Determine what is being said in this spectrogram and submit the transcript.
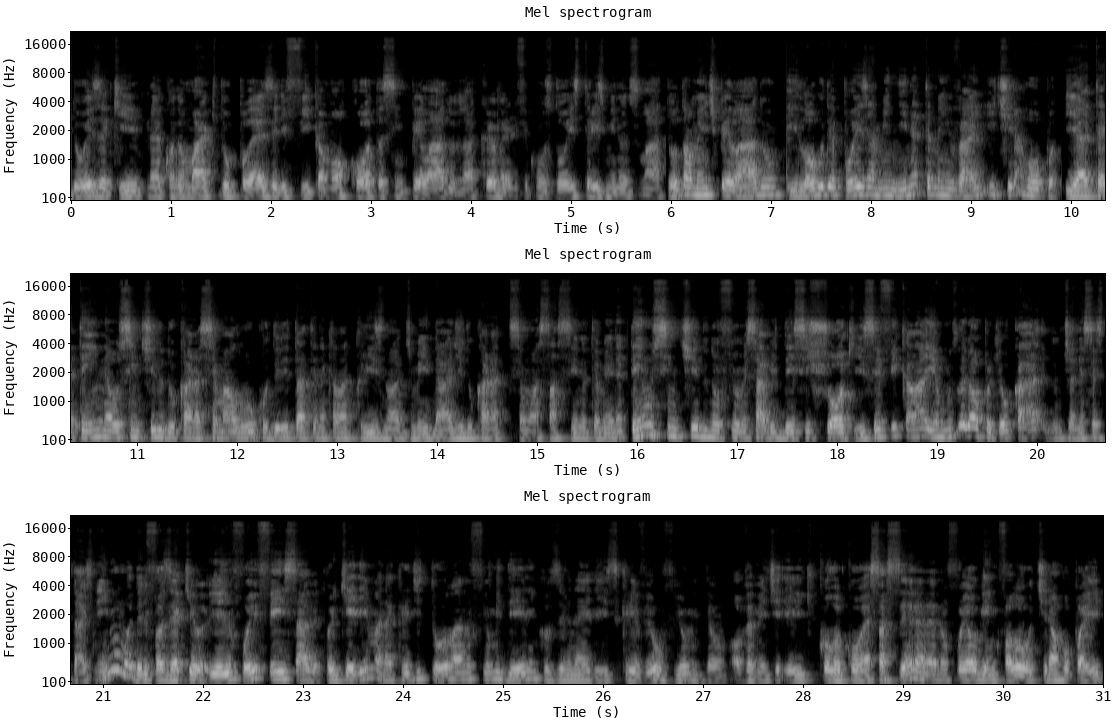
2 aqui, né? Quando o Mark Duplass ele fica mocota, assim, pelado na câmera, ele fica uns dois, três minutos lá, totalmente pelado. E logo depois a menina também vai e tira a roupa. E até tem né, o sentido do cara ser maluco, dele tá tendo aquela crise na de meia idade, do cara ser um assassino também, né? Tem um sentido no filme, sabe, desse choque. E você fica lá e é muito legal, porque o cara não tinha necessidade nenhuma dele fazer aquilo. E ele foi e fez, sabe? Porque ele, mano, acreditou lá no filme dele, inclusive, né? Ele escreveu o filme, então, obviamente, ele que colocou essa cena, né? Não foi alguém que falou, tira a roupa aí.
